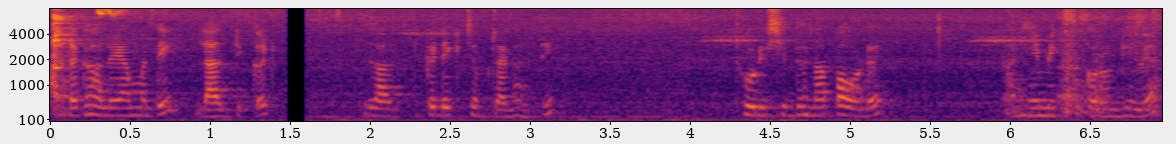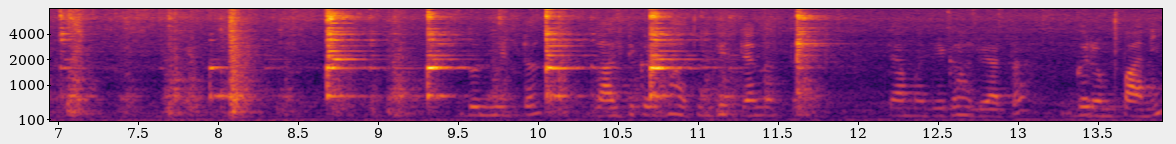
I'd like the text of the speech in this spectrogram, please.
आता घालू यामध्ये लाल तिखट. लाल तिखट एक चमचा घालते. थोडीशी धना पावडर आणि हे मिक्स करून घेऊया. दोन मिनटं लाल तिखट भाजून घेतल्यानंतर त्यामध्ये घालूया आता गरम पाणी.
